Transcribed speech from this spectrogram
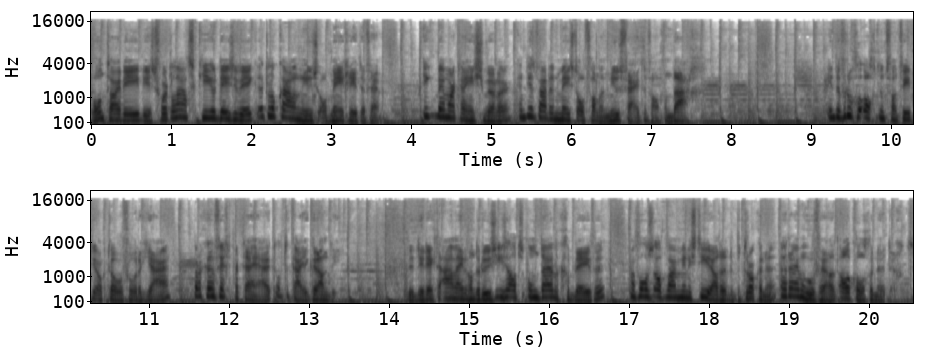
Bontardi, dit is voor het laatste keer deze week het lokale nieuws op Megahit FM. Ik ben Martijn Schmuller en dit waren de meest opvallende nieuwsfeiten van vandaag. In de vroege ochtend van 14 oktober vorig jaar brak er een vechtpartij uit op de Calle Grandi. De directe aanleiding van de ruzie is altijd onduidelijk gebleven, maar volgens het Openbaar Ministerie hadden de betrokkenen een ruime hoeveelheid alcohol genuttigd.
